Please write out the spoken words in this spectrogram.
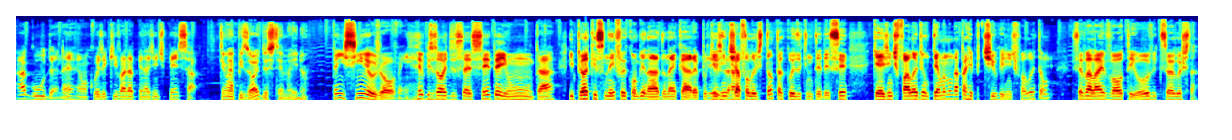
aguda, né? É uma coisa que vale a pena a gente pensar. Tem um episódio desse tema aí, não? Tem sim, meu jovem. Episódio 61, tá? E pior que isso nem foi combinado, né, cara? Porque a gente já Exato. falou de tanta coisa aqui no TDC que a gente fala de um tema, não dá pra repetir o que a gente falou. Então, você vai lá e volta e ouve que você vai gostar.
